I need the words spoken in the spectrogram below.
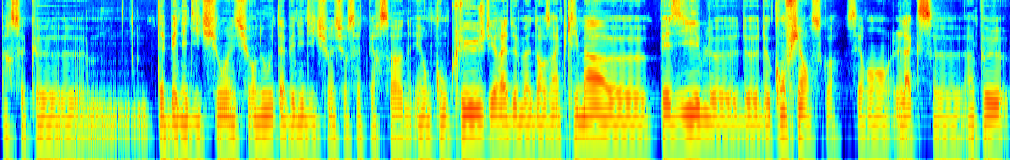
parce que ta bénédiction est sur nous, ta bénédiction est sur cette personne. Et on conclut, je dirais, de, dans un climat paisible de, confiance. quoi. C'est vraiment l'axe un peu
